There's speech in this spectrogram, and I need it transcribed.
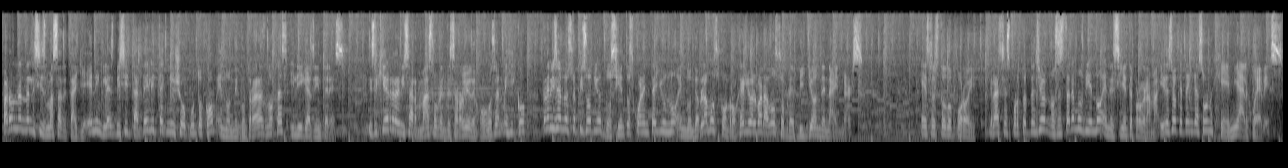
Para un análisis más a detalle en inglés, visita dailytechnewshow.com en donde encontrarás notas y ligas de interés. Y si quieres revisar más sobre el desarrollo de juegos en México, revisa nuestro episodio 241 en donde hablamos con Rogelio Alvarado sobre Beyond the Nightmares. Eso es todo por hoy. Gracias por tu atención. Nos estaremos viendo en el siguiente programa y deseo que tengas un genial jueves.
